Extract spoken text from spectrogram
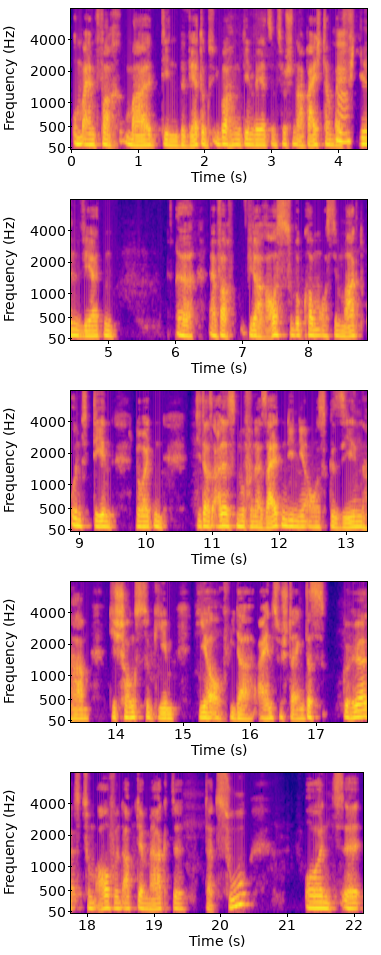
um einfach mal den Bewertungsüberhang, den wir jetzt inzwischen erreicht haben, bei hm. vielen Werten äh, einfach wieder rauszubekommen aus dem Markt und den Leuten, die das alles nur von der Seitenlinie aus gesehen haben, die Chance zu geben, hier auch wieder einzusteigen. Das gehört zum Auf und Ab der Märkte dazu und äh,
